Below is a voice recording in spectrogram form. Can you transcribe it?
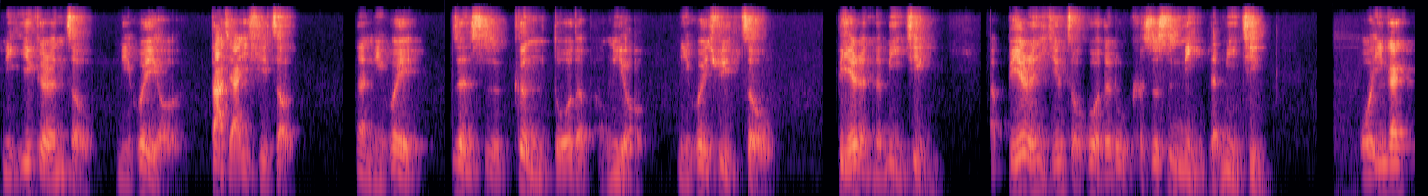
你一个人走，你会有大家一起走。那你会认识更多的朋友，你会去走别人的秘境，呃，别人已经走过的路，可是是你的秘境。我应该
